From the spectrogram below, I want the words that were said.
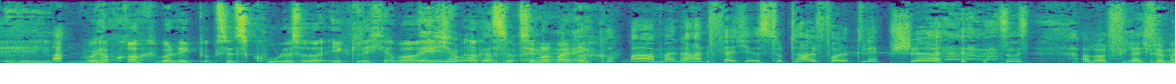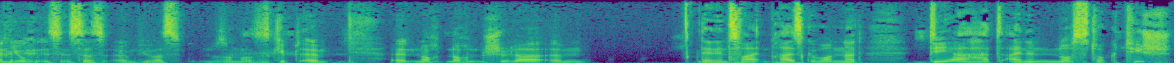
Ich habe gerade überlegt, ob es jetzt cool ist oder eklig, aber Ich hab auch gedacht so, erzähl mal weiter. Ey, guck mal, meine Handfläche ist total voll Glipsche. Aber vielleicht, wenn man jung ist, ist das irgendwie was Besonderes. Es gibt ähm, äh, noch noch einen Schüler, ähm, der den zweiten Preis gewonnen hat. Der hat einen Nostock-Tisch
